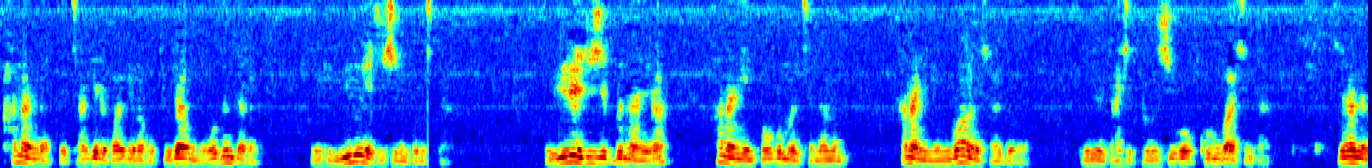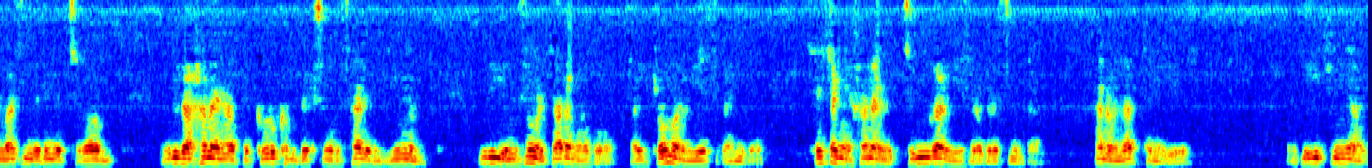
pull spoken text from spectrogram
하나님 앞에 자기를 발견하고 두려워하는 모든 자를 이렇게 위로해 주시는 분이시다. 위로해 주실 뿐 아니라 하나님 복음을 전하는 하나님 영광을 살도록 우리를 다시 부르시고 공부하신다. 지난주에 말씀드린 것처럼 우리가 하나님 앞에 거룩한 백성으로 하는 이유는 우리 영성을 자랑하고 자기 교만을 위해서가 아니고 세상에 하나님을 증거하기 위해서라 그렇습니다. 하나님을 나타내기 위해서. 이게 중요하죠.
